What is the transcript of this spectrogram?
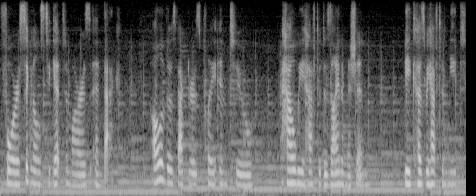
for signals to get to Mars and back. All of those factors play into how we have to design a mission because we have to meet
